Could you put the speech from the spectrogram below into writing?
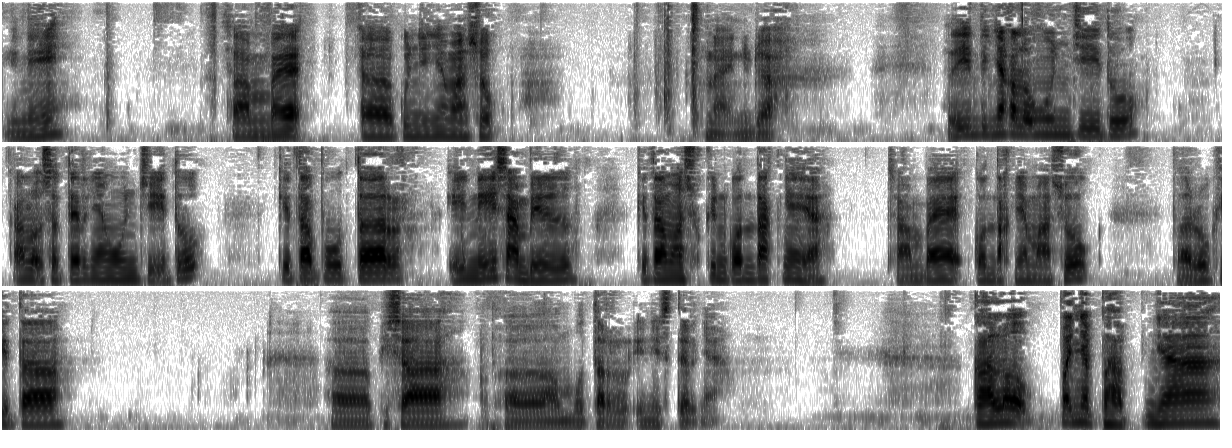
ini sampai uh, kuncinya masuk. Nah ini udah. Jadi intinya kalau ngunci itu, kalau setirnya ngunci itu kita putar ini sambil kita masukin kontaknya ya. Sampai kontaknya masuk baru kita uh, bisa uh, muter ini setirnya. Kalau penyebabnya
